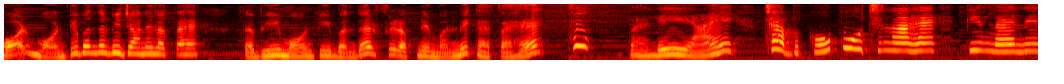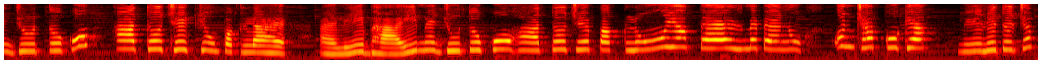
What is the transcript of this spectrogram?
और मोंटी बंदर भी जाने लगता है। तभी मोंटी बंदर फिर अपने मन में कहता है पहले आए सबको पूछना है कि मैंने जूतों को हाथों से क्यों पकड़ा है? अरे भाई, मैं जूतों को हाथों से पकड़ूं या पैर में पहनूं? उन सबको क्या? मेरे तो जब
